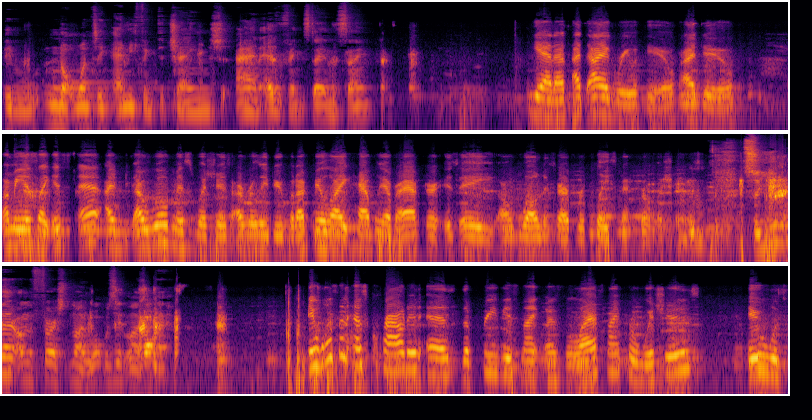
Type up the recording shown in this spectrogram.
people not wanting anything to change and everything staying the same. Yeah, that, I, I agree with you. I do. I mean, it's like it's. I I will miss Wishes, I really do, but I feel like Happily Ever After is a, a well-deserved replacement for Wishes. So you were there on the first night. What was it like there? It wasn't as crowded as the previous night as the last night for Wishes. It was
